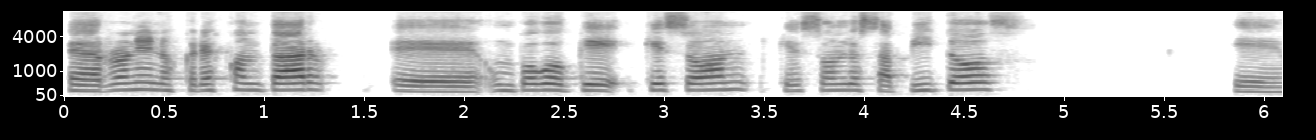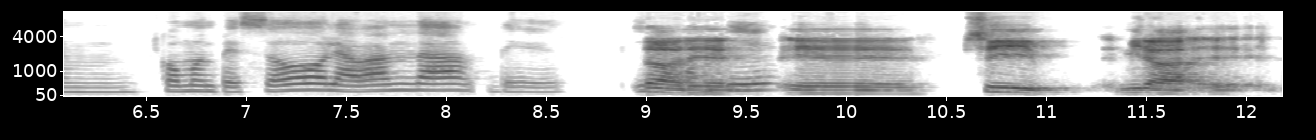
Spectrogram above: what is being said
Ronnie, ¿nos querés contar eh, un poco qué, son, qué son los zapitos, em, cómo empezó la banda de... Dale, eh, sí, mira, eh,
